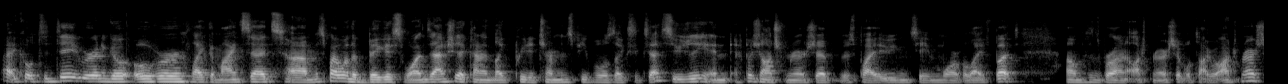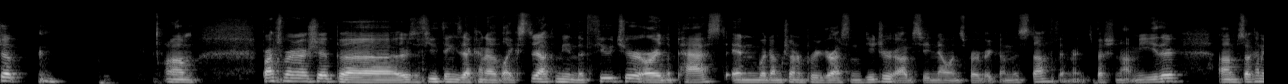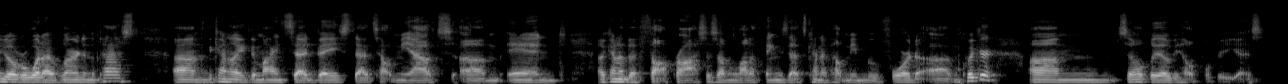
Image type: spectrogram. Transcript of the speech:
All right, cool. Today we're going to go over like the mindsets. Um, it's probably one of the biggest ones actually that kind of like predetermines people's like success usually, and especially entrepreneurship is probably you can see more of a life. But um, since we're on entrepreneurship, we'll talk about entrepreneurship. um, for entrepreneurship, uh, there's a few things that kind of like stood out to me in the future or in the past, and what I'm trying to progress in the future. Obviously, no one's perfect on this stuff, and especially not me either. Um, so I kind of go over what I've learned in the past um, the kind of like the mindset base that's helped me out um, and uh, kind of the thought process on a lot of things that's kind of helped me move forward um, quicker. Um, so hopefully that'll be helpful for you guys.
